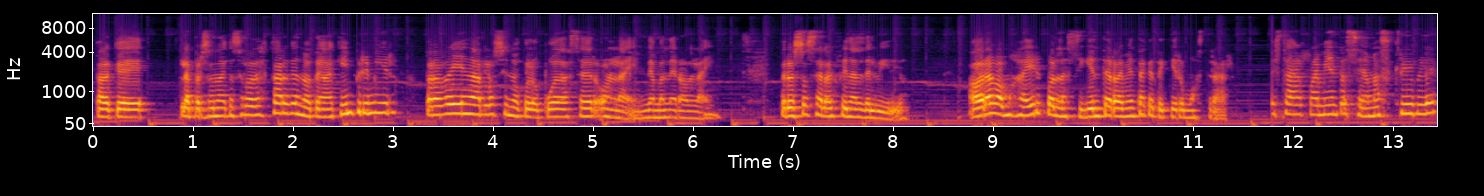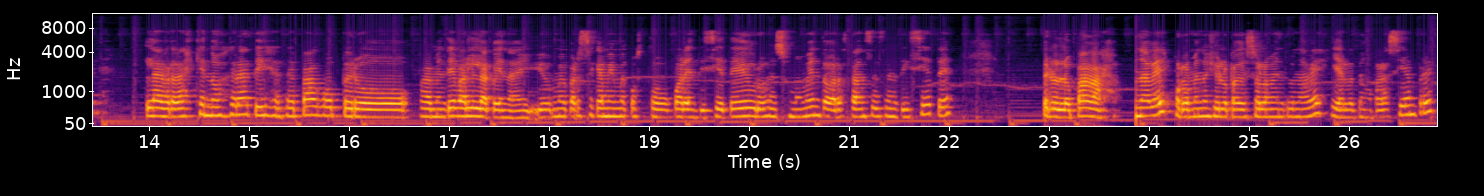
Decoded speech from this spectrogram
para que la persona que se lo descargue no tenga que imprimir para rellenarlo, sino que lo pueda hacer online, de manera online. Pero eso será al final del vídeo. Ahora vamos a ir con la siguiente herramienta que te quiero mostrar. Esta herramienta se llama Scribble. La verdad es que no es gratis, es de pago, pero realmente vale la pena. Yo me parece que a mí me costó 47 euros en su momento, ahora está en 67, pero lo pagas una vez, por lo menos yo lo pagué solamente una vez, ya lo tengo para siempre,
